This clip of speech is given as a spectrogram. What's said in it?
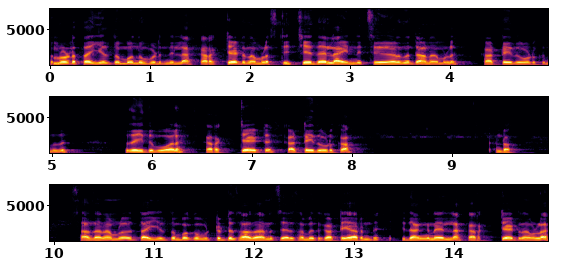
നമ്മളിവിടെ തയ്യൽ തുമ്പൊന്നും വിടുന്നില്ല. കറക്റ്റായിട്ട് നമ്മൾ സ്റ്റിച്ച് ചെയ്ത ലൈനിന് ചേർന്നിട്ടാണ് നമ്മൾ കട്ട് ചെയ്ത് കൊടുക്കുന്നത്. അത് ഇതുപോലെ കറക്റ്റായിട്ട് കട്ട് ചെയ്ത് കൊടുക്കാം. കണ്ടോ? സാധാരണ നമ്മൾ തയ്യൽ തുമ്പൊക്കെ വിട്ടിട്ട് സാധാരണ ചില സമയത്ത് കട്ട് ചെയ്യാറുണ്ട്. ഇതങ്ങനെയല്ല. കറക്റ്റായിട്ട് നമ്മളെ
